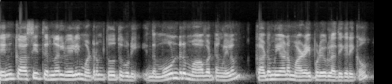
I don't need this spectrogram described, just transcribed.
தென்காசி திருநெல்வேலி மற்றும் தூத்துக்குடி. இந்த மூன்று மாவட்டங்களிலும் கடுமையான மழை பொழிவுகள் அதிகரிக்கும்.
